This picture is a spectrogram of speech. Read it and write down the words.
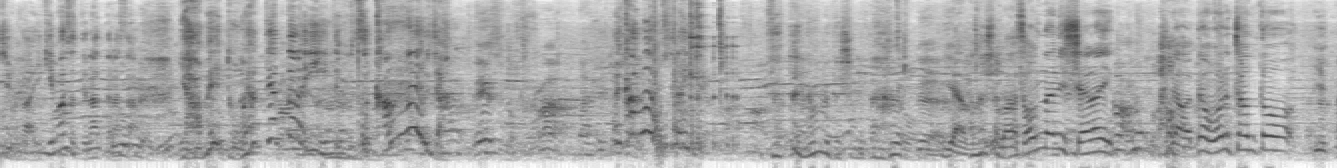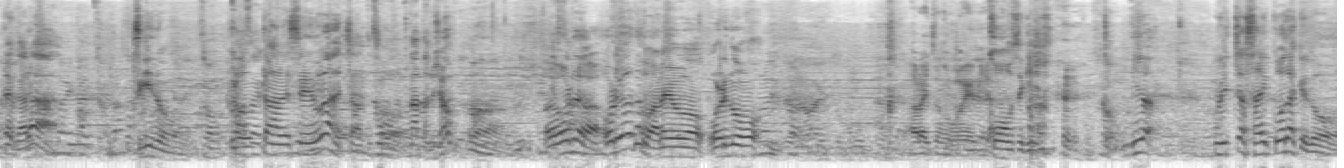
チームが行きますってなったらさやべえどうやってやったらいいって普通考えるじゃん。考えもしてないんだよ。絶対飲むでしょみたいな。いやまあそんなに知らない。いやでも俺ちゃんと言ったから次のフロンターレ戦はちゃんと。なったでしょ？うん。俺は俺はでもあれを俺の新井ちゃんの親指功績。ですいやめっちゃ最高だけど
